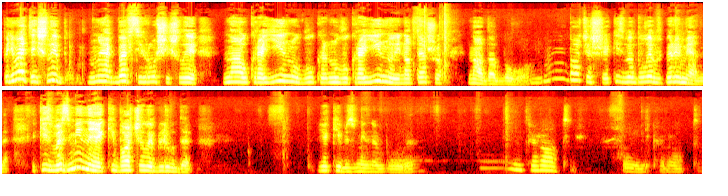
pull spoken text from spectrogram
понімаєте, йшли б, ну якби всі гроші йшли на Україну, в, Укра... ну, в Україну і на те, що треба було. Ну, бачиш, якісь би були б переміни, якісь би зміни, які бачили б люди. Які б зміни були? Імператор. Що імператор?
